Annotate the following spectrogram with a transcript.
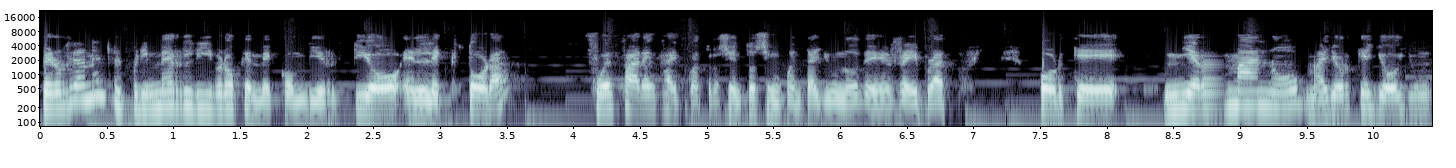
pero realmente el primer libro que me convirtió en lectora fue Fahrenheit 451 de Ray Bradbury, porque mi hermano mayor que yo y un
